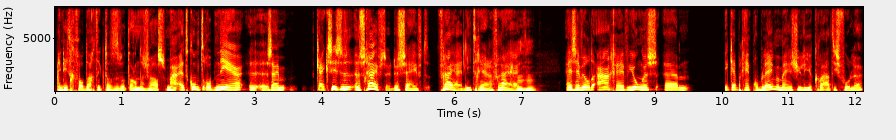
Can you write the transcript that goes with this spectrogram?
in dit geval dacht ik dat het wat anders was. Maar het komt erop neer, zijn... Kijk, ze is een, een, schrijfster, dus ze heeft vrijheid, literaire vrijheid. Mhm. En zij wilde aangeven, jongens, um, ik heb er geen problemen mee als jullie je Kroatisch voelen.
